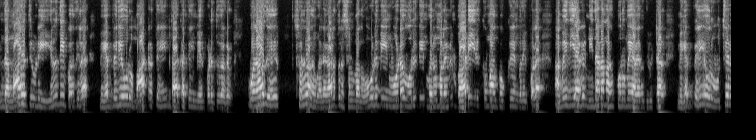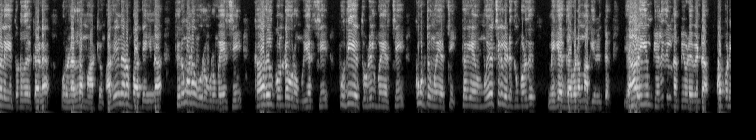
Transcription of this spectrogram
இந்த மாதத்தினுடைய இறுதி பகுதியில மிகப்பெரிய ஒரு மாற்றத்தையும் தாக்கத்தையும் ஏற்படுத்துவார்கள். அதாவது சொல்லுவாங்க அந்த காலத்துல சொல்லுவாங்க ஓடு மீன் ஓட ஒரு மீன் வரும் அளவில் வாடி இருக்குமா கொக்கு என்பதை போல அமைதியாக நிதானமாக பொறுமையாக இருந்து விட்டால் மிகப்பெரிய ஒரு உச்சநிலையை தொடுவதற்கான ஒரு நல்ல மாற்றம். அதே நேரம் பாத்தீங்கன்னா திருமணம் ஒரு ஒரு முயற்சி காதல் போன்ற ஒரு முயற்சி புதிய தொழில் முயற்சி கூட்டு முயற்சி இத்தகைய முயற்சிகள் எடுக்கும் பொழுது மிக கவனமாக இருங்கள். யாரையும் எளிதில் நம்பிவிட வேண்டாம். அப்படி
